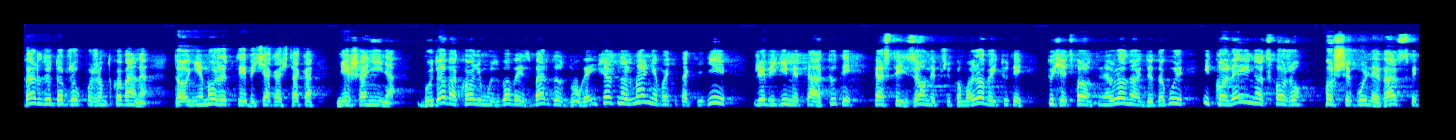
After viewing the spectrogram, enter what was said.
bardzo dobrze uporządkowana. To nie może tutaj być jakaś taka mieszanina. Budowa kory mózgowej jest bardzo długa i teraz normalnie właśnie tak się dzieje, że widzimy, tak, tutaj teraz tej zony przykomorowej, tutaj, tu się tworzą te neurony do, do góry i kolejno tworzą poszczególne warstwy.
